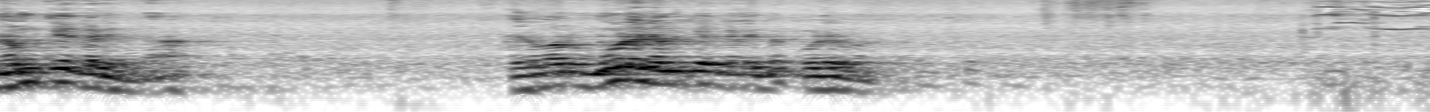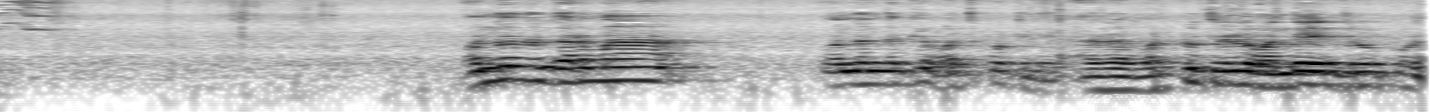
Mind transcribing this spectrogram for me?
ನಂಬಿಕೆಗಳಿಂದ, ಹಲವಾರು ಮೂಢನಂಬಿಕೆಗಳಿಂದ ಕೂಡಿರುವಂಥ ಒಂದೊಂದು ಧರ್ಮ ಒಂದೊಂದಕ್ಕೆ ಒತ್ತು ಕೊಟ್ಟಿದೆ. ಅದರ ಒಟ್ಟು ತಿರುಳು ಒಂದೇ ಇದ್ರೂ ಕೂಡ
